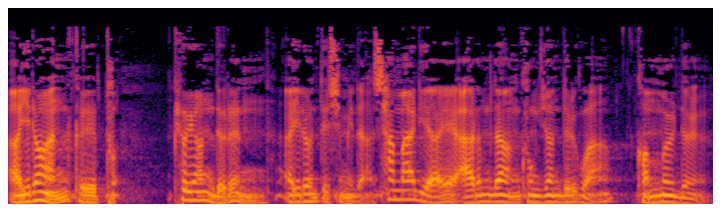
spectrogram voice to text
아, 이러한 그 표현들은 아, 이런 뜻입니다. 사마리아의 아름다운 궁전들과 건물들 아,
